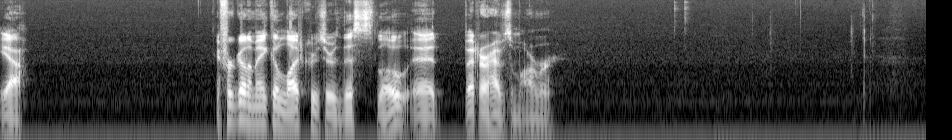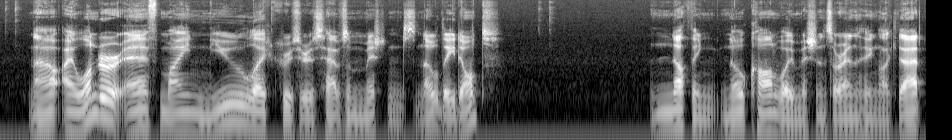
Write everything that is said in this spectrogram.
Yeah. If we're gonna make a light cruiser this slow, it better have some armor. Now, I wonder if my new light cruisers have some missions. No, they don't. Nothing. No convoy missions or anything like that.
